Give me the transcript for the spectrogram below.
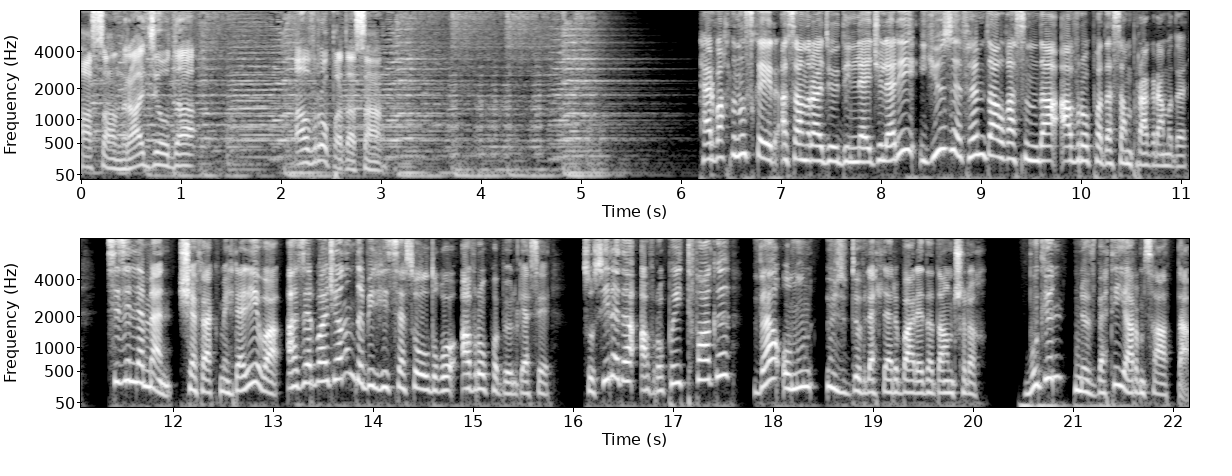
Asan Radioda Avropadasan. Hər vaxtınız xeyir Asan Radio dinləyiciləri. 100 FM dalğasında Avropadasan proqramıdır. Sizinlə mən Şəfəq Mehrəliyeva Azərbaycanın da bir hissəsi olduğu Avropa bölgəsi, xüsusilə də Avropa İttifaqı və onun üzv dövlətləri barədə danışırıq. Bu gün növbəti yarım saatda.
